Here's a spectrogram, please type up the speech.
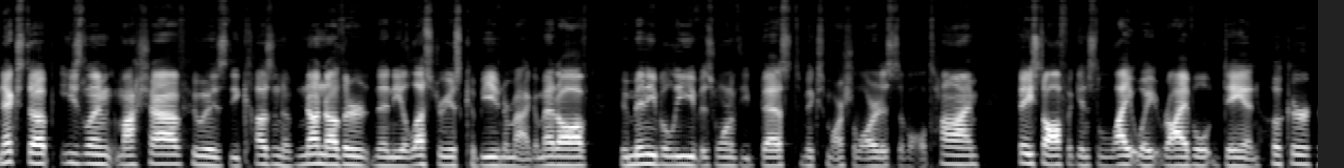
Next up, Islam Makhachev, who is the cousin of none other than the illustrious Khabib Nurmagomedov, who many believe is one of the best mixed martial artists of all time, faced off against lightweight rival Dan Hooker.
